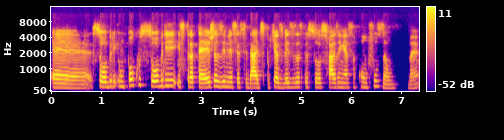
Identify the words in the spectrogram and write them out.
é, sobre um pouco sobre estratégias e necessidades, porque às vezes as pessoas fazem essa confusão, né?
